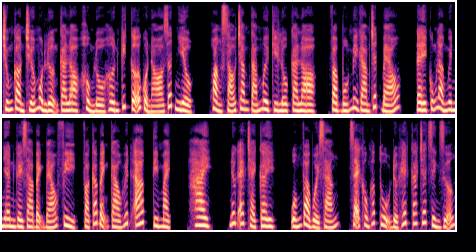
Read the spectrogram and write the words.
chúng còn chứa một lượng calo khổng lồ hơn kích cỡ của nó rất nhiều, khoảng 680 kcal và 40 gram chất béo. Đây cũng là nguyên nhân gây ra bệnh béo phì và các bệnh cao huyết áp, tim mạch. 2. Nước ép trái cây, uống vào buổi sáng sẽ không hấp thụ được hết các chất dinh dưỡng.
